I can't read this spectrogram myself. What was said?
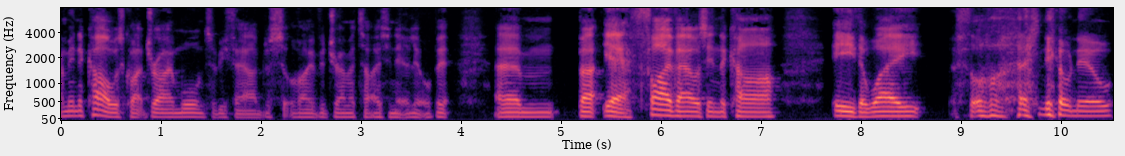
I mean, the car was quite dry and warm. To be fair, I'm just sort of over dramatizing it a little bit. Um, but yeah, five hours in the car, either way, for nil nil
